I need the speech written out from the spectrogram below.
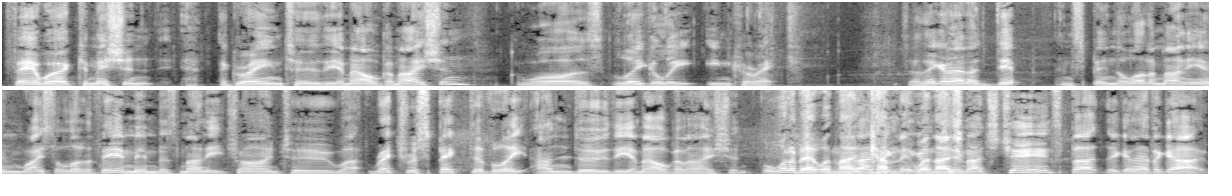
Fair Work Commission agreeing to the amalgamation was legally incorrect. So they're going to have a dip and spend a lot of money and waste a lot of their members' money trying to uh, retrospectively undo the amalgamation. But what about when I those don't think companies, they've when got those, too much chance, but they're going to have a go.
